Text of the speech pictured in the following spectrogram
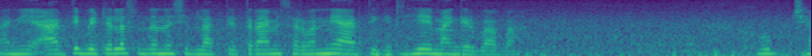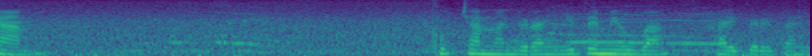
आणि आरती भेटायला सुद्धा नशीब लागते तर आम्ही सर्वांनी आरती घेतली. हे मांगेर बाबा. खूप छान. खूप छान मंदिर आहे. इथे मी उभा हाय करीत आहे.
